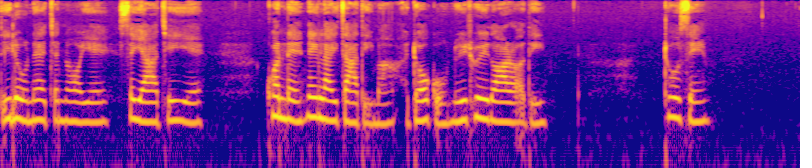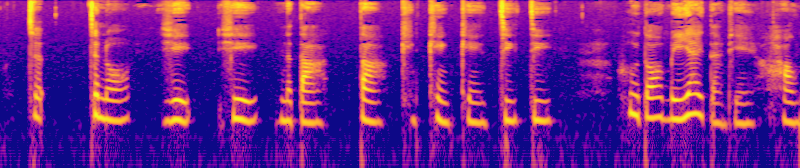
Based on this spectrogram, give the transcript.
ဒီလိုနဲ့ကျွန်တော်ရဲ့ဆရာကြီးရဲ့ခွက်လေနှိပ်လိုက်ကြသည်မှာအတော့ကိုနှွေးထွေးသွားတော့သည်ထို့စဉ် ကျွန်တော်ရေရေနတာတာခင်ခင်ခင်ကြီးကြီးဟူသောမေးရိုက်တန်ဖြင့်ဟောင်း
